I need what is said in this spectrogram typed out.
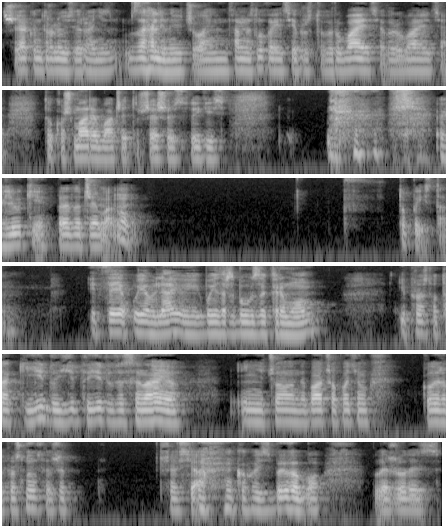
що я контролюю свій організм. Взагалі не відчуваю. Він сам не слухається і просто вирубається, вирубається, то кошмари бачить, то ще щось, якісь глюки перед очима. Ну, тупий стан. І це я уявляю, якби я зараз був за кермом, і просто так їду, їду, їду, засинаю і нічого не бачу, а потім, коли вже проснувся, вже, вже все, когось збив або лежу десь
